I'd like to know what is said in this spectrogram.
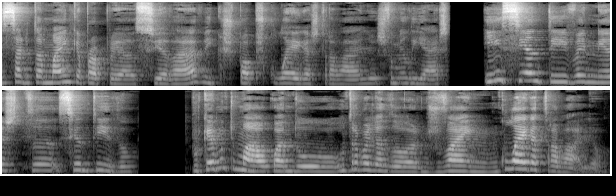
necessário também que a própria sociedade e que os próprios colegas de trabalho, os familiares, incentivem neste sentido. Porque é muito mau quando um trabalhador nos vem, um colega de trabalho,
